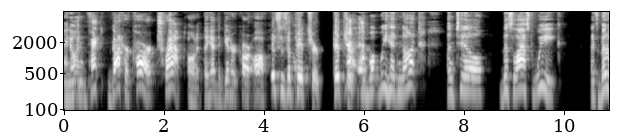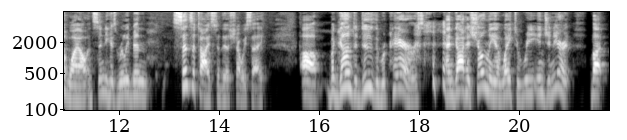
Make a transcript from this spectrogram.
You know, and in fact, got her car trapped on it. They had to get her car off. This is a picture, picture. Yeah, and what we had not until this last week, and it's been a while, and Cindy has really been sensitized to this, shall we say, uh, begun to do the repairs, and God has shown me a way to re-engineer it. But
